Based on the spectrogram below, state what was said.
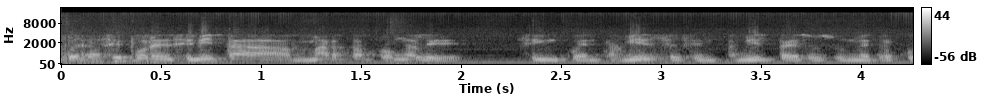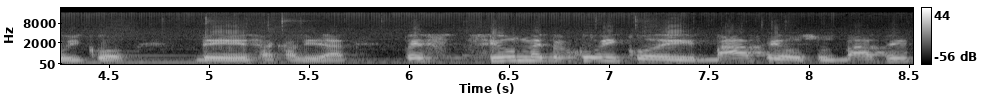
Pues así por encimita, Marta, póngale 50 mil, 60 mil pesos un metro cúbico de esa calidad. Pues si un metro cúbico de base o subbase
